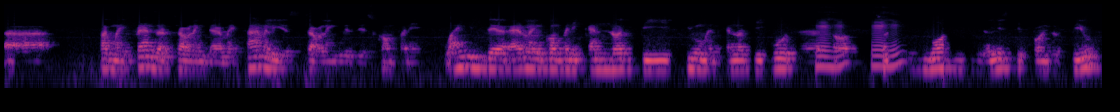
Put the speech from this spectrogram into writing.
Uh, my friends are traveling there. My family is traveling with this company why is the airline company cannot be human, cannot be good. Uh, mm-hmm. So, mm-hmm. more realistic point of view.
